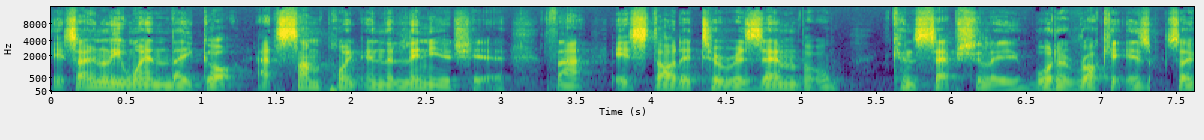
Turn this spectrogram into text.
it's only when they got at some point in the lineage here that it started to resemble conceptually what a rocket is. So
